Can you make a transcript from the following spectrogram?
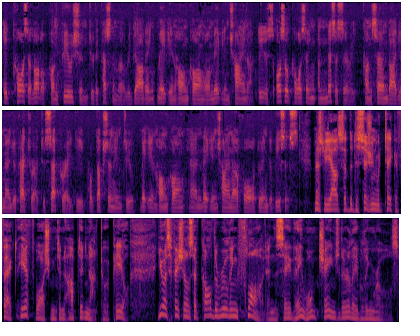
It caused a lot of confusion to the customer regarding made in Hong Kong or made in China. It is also causing unnecessary concern by the manufacturer to separate the production into made in Hong Kong and made in China for doing the business. Mr. Yau said the decision would take effect if Washington opted not to appeal. U.S. officials have called the ruling flawed and say they won't change their labeling rules.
